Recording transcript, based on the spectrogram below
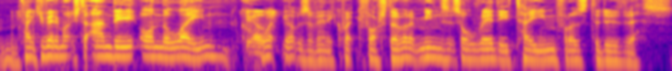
Mm, thank you very much to Andy on the line. Quick, that was a very quick first hour. It means it's already time for us to do this.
